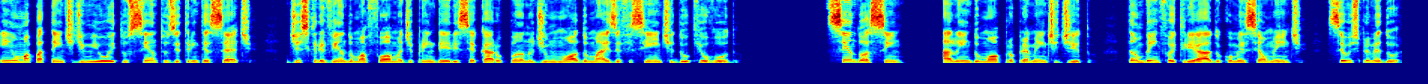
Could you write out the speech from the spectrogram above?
em uma patente de 1837, descrevendo uma forma de prender e secar o pano de um modo mais eficiente do que o rodo. Sendo assim, além do mó propriamente dito, também foi criado comercialmente seu espremedor.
